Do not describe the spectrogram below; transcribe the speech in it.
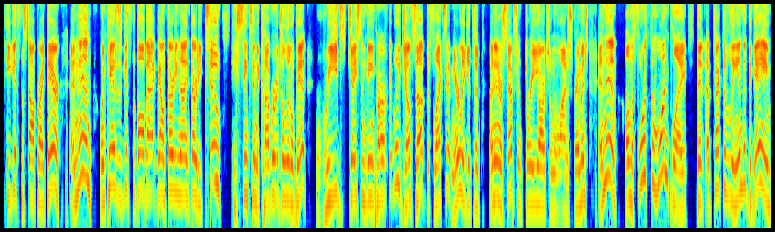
He gets the stop right there. And then when Kansas gets the ball back down 39 32, he sinks into coverage a little bit, reads Jason Bean perfectly, jumps up, deflects it, nearly gets a, an interception three yards from the line of scrimmage. And then on the fourth and one play that effectively ended the game,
